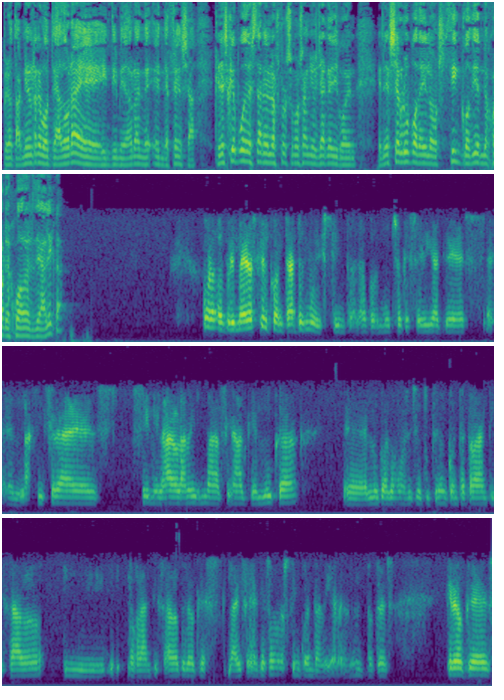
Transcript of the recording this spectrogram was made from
pero también reboteadora e intimidadora en, de, en defensa. ¿Crees que puede estar en los próximos años, ya te digo, en, en ese grupo de los 5 o 10 mejores jugadores de la liga? Bueno, lo primero es que el contrato es muy distinto, ¿no? Por mucho que se diga que es eh, la cifra es similar o la misma al final que Luca, eh, Luca, como se dice, tú un contrato garantizado y lo garantizado creo que es la diferencia son los 50 millones. Entonces, creo que es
